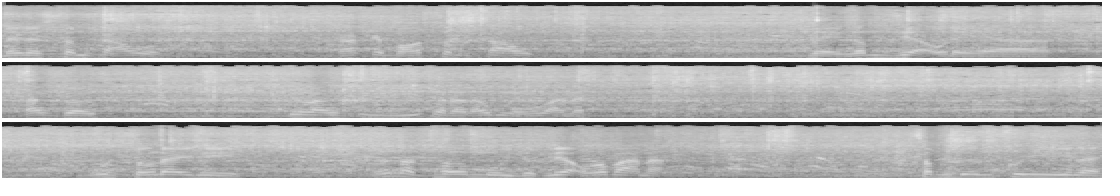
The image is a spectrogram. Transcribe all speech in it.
Đây là sâm cau. Các cái bó sâm cau. Về ngâm rượu để ờ, tăng cường. Chức năng sinh lý cho đàn ông này các bạn này. Ui, xuống đây thì rất là thơm mùi dược liệu các bạn ạ. Sâm đương quy này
